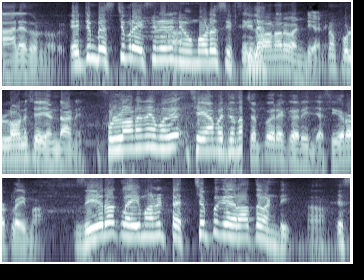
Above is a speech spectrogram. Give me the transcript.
നാല് തൊണ്ണൂറ്. ഏറ്റവും ബെസ്റ്റ് പ്രൈസിന് ഒരു new model Swift single owner വണ്ടിയാണ്. ഫുൾ ഓൺ ചെയ്യണ്ടാണ് ഫുൾ ഓണനെ നമുക്ക് ചെയ്യാൻ പറ്റുന്ന സ്റ്റെപ്പ് വരെ കയറിയില്ല സീറോ ക്ലെയിമാ സീറോ ക്ലെയിം ആണ് ടച്ചപ്പ് കയറാത്ത വണ്ടി. ആ. Yes,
